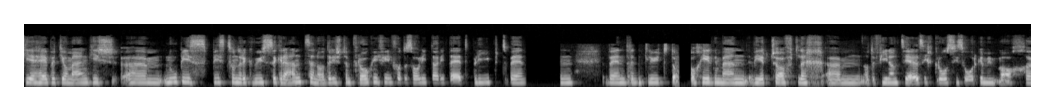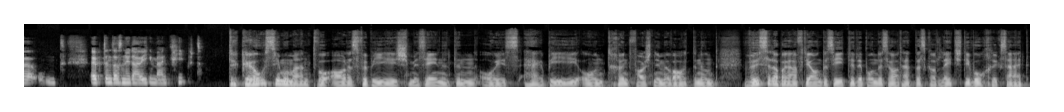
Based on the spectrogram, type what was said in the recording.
die haben ja manchmal ähm, nur bis, bis zu einer gewissen Grenze. Oder ist dann die Frage, wie viel von der Solidarität bleibt, wenn wenn dann die Leute doch irgendwann wirtschaftlich ähm, oder finanziell sich grosse Sorgen machen und ob dann das nicht auch irgendwann kippt. Der grosse Moment, wo alles vorbei ist, wir sehen den uns herbei und können fast nicht mehr warten und wissen aber auf die andere Seite, der Bundesrat hat das gerade letzte Woche gesagt,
